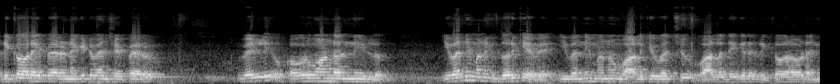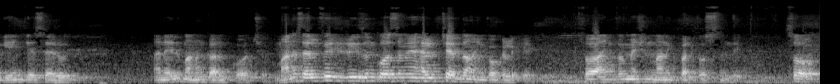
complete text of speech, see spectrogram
రికవర్ అయిపోయారు నెగిటివ్ అని చెప్పారు. వెళ్ళి ఒక కవర్ వాండర్ నీళ్ళు ఇవన్నీ మనకి దొరికేవే. ఇవన్నీ మనం వాళ్ళకి ఇవ్వచ్చు వాళ్ళ దగ్గర రికవర్ అవ్వడానికి ఏం చేశారు అనేది మనం కనుక్కోవచ్చు. మన సెల్ఫిష్ రీజన్ కోసమే హెల్ప్ చేద్దాం ఇంకొకరికి సో ఆ ఇన్ఫర్మేషన్ మనకి పనికొస్తుంది. సో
